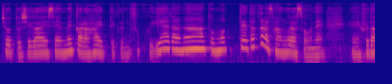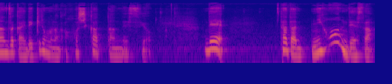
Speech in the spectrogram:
ちょっと紫外線目から入ってくるのすごく嫌だなと思ってだからサングラスをね、えー、普段使いできるものが欲しかったんですよ。でただ日本でさ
